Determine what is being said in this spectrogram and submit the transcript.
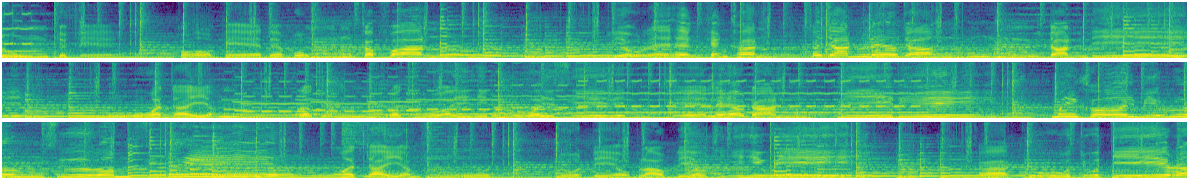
ลุงจะแก่ ก็แก่แต่ผมกับฟันเรียวแรงแข็งขัน ขยันแล้วยังดันดี วใจยังกระชุ่มกระชวยด้วยสิแก่แล้วดันมีดี ไม่เคยมีเรื่องเสื่อมเสียหัวใจยังโสดโดดเดี่ยวเปล่าเปลี่ยวชีวิตขาดคู่จูจีไร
